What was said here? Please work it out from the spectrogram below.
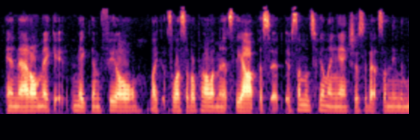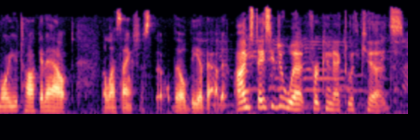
and that'll make it make them feel like it's less of a problem. And it's the opposite. If someone's feeling anxious about something, the more you talk it out, the less anxious they'll they'll be about it. I'm Stacy DeWitt for Connect with Kids.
